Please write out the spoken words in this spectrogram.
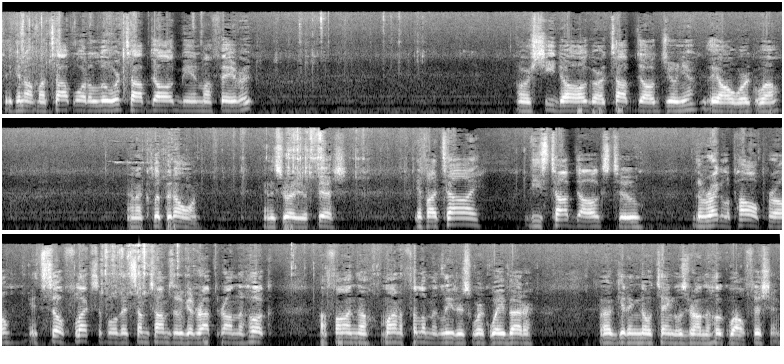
Taking out my top water lure, top dog being my favorite. Or a she dog or a top dog junior. They all work well. And I clip it on. And it's ready to fish. If I tie these top dogs to the regular Power Pro, it's so flexible that sometimes it'll get wrapped around the hook. I find the monofilament leaders work way better for getting no tangles around the hook while fishing.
